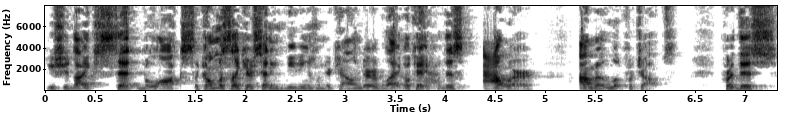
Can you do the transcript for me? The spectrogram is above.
you should like set blocks, like almost like you're setting meetings on your calendar of like, okay, Yeah. for this hour, I'm going to look for jobs. For this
